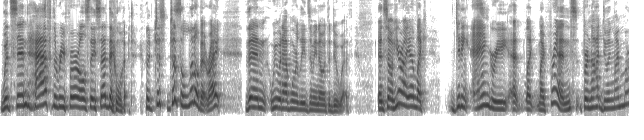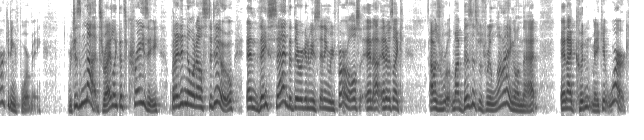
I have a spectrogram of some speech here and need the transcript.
would send half the referrals they said they would, just just a little bit, right? Then we would have more leads than we know what to do with." And so here I am, like getting angry at like my friends for not doing my marketing for me which is nuts, right? Like that's crazy. But I didn't know what else to do, and they said that they were going to be sending referrals, and I, and it was like I was my business was relying on that, and I couldn't make it work.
